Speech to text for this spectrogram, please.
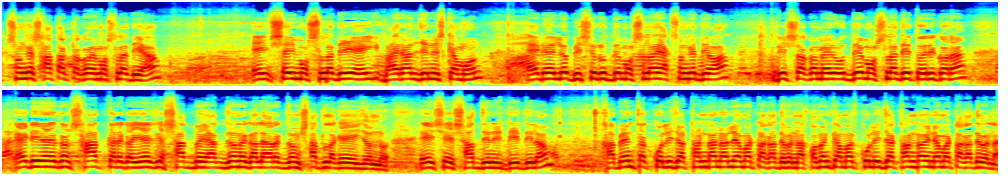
একসঙ্গে সাত আট রকমের মশলা দেওয়া এই সেই মশলা দিয়ে এই ভাইরাল জিনিস কেমন? এটা হলো বিশের উদ্দে মশলা একসঙ্গে দেওয়া। বিশ রকমের উদ্দে মশলা দিয়ে তৈরি করা। এটি এখন স্বাদ কারে স্বাদ ভাই, একজনের গালে আরেকজন স্বাদ লাগে এই জন্য। এই সেই স্বাদ জিনিস দিয়ে দিলাম। খাবেন তা কলিজা ঠান্ডা নাহলে আমার টাকা দেবে না। কবেন কি আমার কলিজা ঠান্ডা হয় না আমার টাকা দেবে না।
